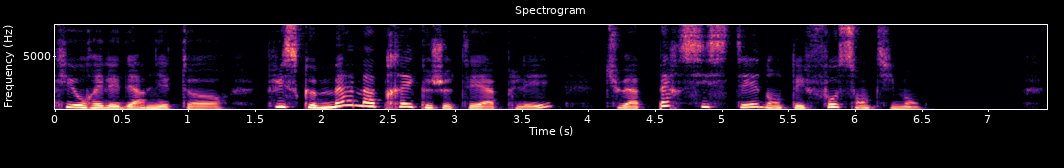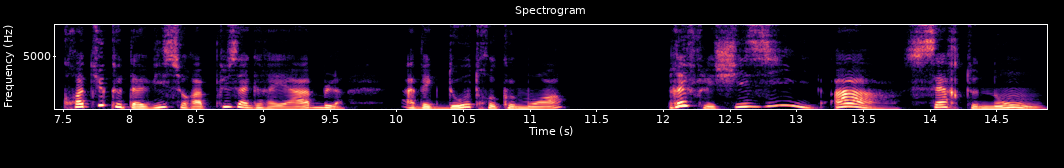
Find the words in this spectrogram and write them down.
qui aurais les derniers torts, puisque même après que je t'ai appelé, tu as persisté dans tes faux sentiments. Crois-tu que ta vie sera plus agréable avec d'autres que moi? Réfléchis-y. Ah. Certes non.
